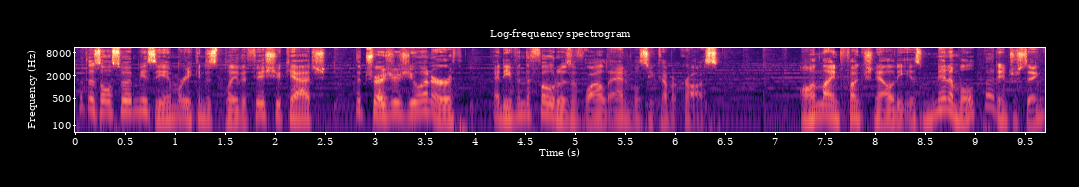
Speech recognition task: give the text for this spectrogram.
but there's also a museum where you can display the fish you catch, the treasures you unearth, and even the photos of wild animals you come across. Online functionality is minimal but interesting.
